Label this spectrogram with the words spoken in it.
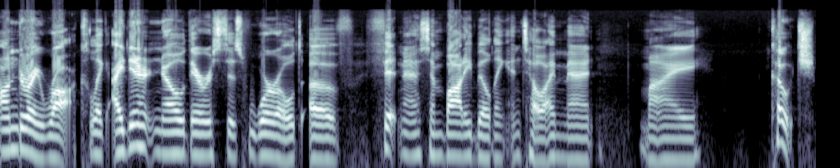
under a rock. Like I didn't know there was this world of fitness and bodybuilding until I met my coach.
